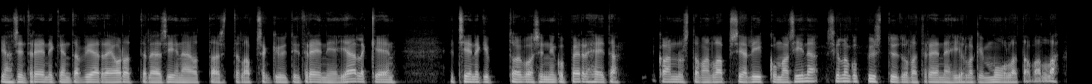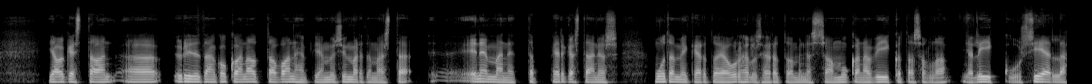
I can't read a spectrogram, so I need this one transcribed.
ihan siinä treenikentän viereen ja odottelee siinä ja ottaa sitten lapsen kyytiin treenien jälkeen. Et siinäkin toivoisin niin perheitä kannustavan lapsia liikkumaan siinä silloin, kun pystyy tulla treeneihin jollakin muulla tavalla. Ja oikeastaan ö, yritetään koko ajan auttaa vanhempia myös ymmärtämään sitä enemmän, että pelkästään jos muutamia kertoja urheiluseuratoiminnassa on mukana viikkotasolla ja liikkuu siellä,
